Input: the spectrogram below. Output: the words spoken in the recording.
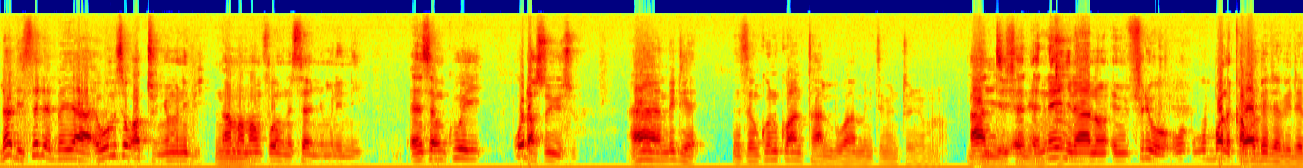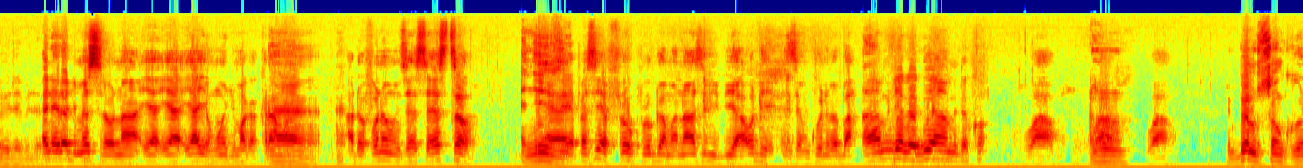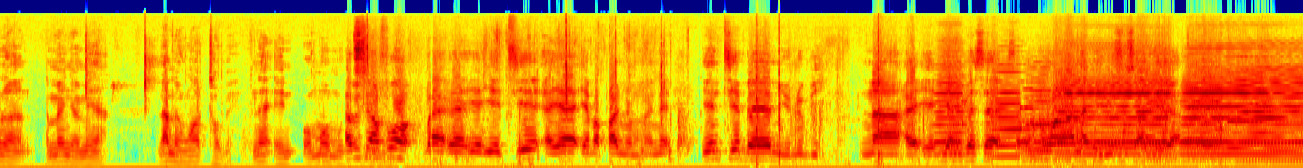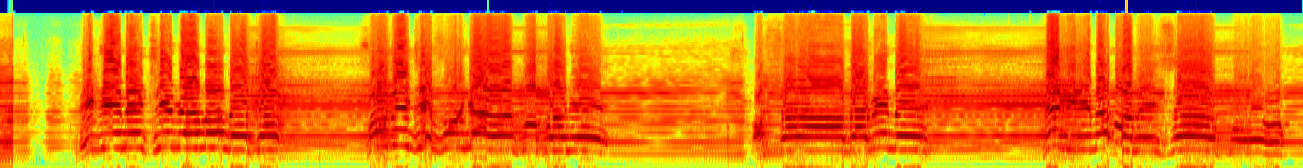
Daddy, sɛdeɛ ɛbɛyɛ a ɛwom sɛ woato nnwom no bi na ama amanfoɔ ahunu sɛ nnwom no ni, nsankuo yi, woda so use? Ɛɛ, me deɛ, nsankuo no koraa ntaa me bo a mentumi nto nnwom no yie sɛdeɛ mepɛ. Ah, nti ɛnnɛ yi nyinaa no, ɛmfiri wo, wobɔ no kama? Dabi, dabi, dabi, dabi, dabi. Ɛnneɛ Daddy, mɛsrɛ wo na yɛayɛ ho adwuma kakra ama adɔfoɔ no ahunu sɛ sɛɛ still, ɛɛ, yɛpɛ sɛ yɛfrɛ wo program anaasɛ biribi a, wode nsankuo no bɛba. Ah, me deɛ, baabiara mede kɔ. Wow, wow, wow. Me bɛ mu sɔ nkuro no a mɛ nyame a na me ho atɔ me na wɔn a wɔn ti. Abusuafoɔ yɛtie ɛyɛ yɛ papa nnwom ɛnɛ yɛntie bɛɛ mmienu bi na yɛnhwɛ sɛ sɛ ɔno ara na ɛyi so saa deɛ a. Medi me ti bra ma mɛka fo me gye fo nya akopɔne ɔsara bɛwe me na mede mɛbɔ me nsa fo.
